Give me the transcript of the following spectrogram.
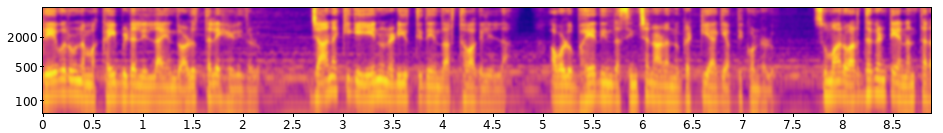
ದೇವರು ನಮ್ಮ ಕೈ ಬಿಡಲಿಲ್ಲ ಎಂದು ಅಳುತ್ತಲೇ ಹೇಳಿದಳು. ಜಾನಕಿಗೆ ಏನು ನಡೆಯುತ್ತಿದೆ ಎಂದು ಅರ್ಥವಾಗಲಿಲ್ಲ. ಅವಳು ಭಯದಿಂದ ಸಿಂಚನಾಳನ್ನು ಗಟ್ಟಿಯಾಗಿ ಅಪ್ಪಿಕೊಂಡಳು. ಸುಮಾರು ಅರ್ಧ ಗಂಟೆಯ ನಂತರ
